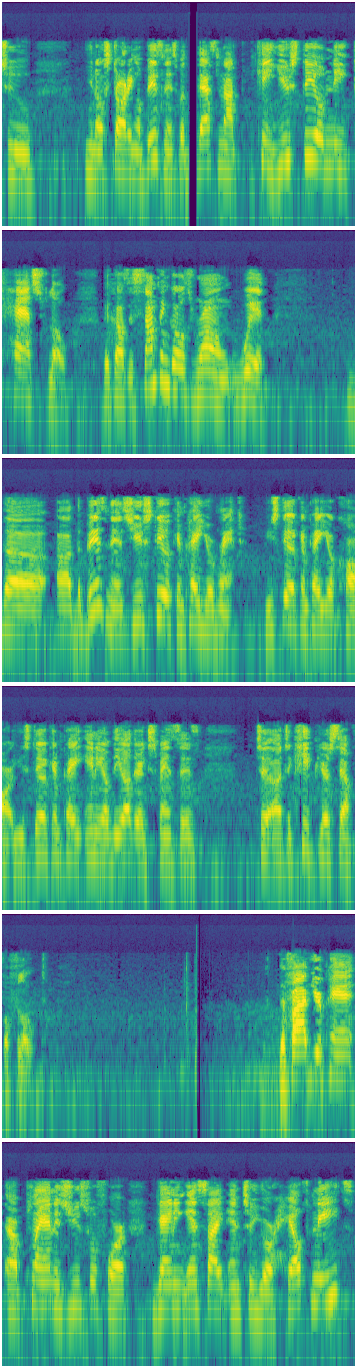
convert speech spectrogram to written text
to, you know, starting a business, but that's not key. You still need cash flow because if something goes wrong with the uh, the business, you still can pay your rent. You still can pay your car. You still can pay any of the other expenses to uh, to keep yourself afloat. The five-year plan, uh, plan is useful for gaining insight into your health needs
